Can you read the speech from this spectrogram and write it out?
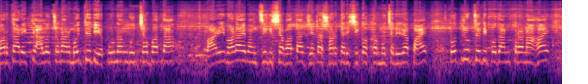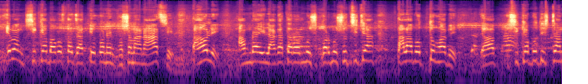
সরকার একটি আলোচনার মধ্যে দিয়ে পূর্ণাঙ্গ উৎসব ভাতা, বাড়ি ভাড়া এবং চিকিৎসা ভাতা যেটা সরকারি শিক্ষক কর্মচারীরা পায়, তদ্রূপ যদি প্রদান করা না হয় এবং শিক্ষা ব্যবস্থা জাতীয়করণের ঘোষণা না আসে, তাহলে আমরা এই লাগাতার কর্মসূচিটা তালাবদ্ধভাবে শিক্ষা প্রতিষ্ঠান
